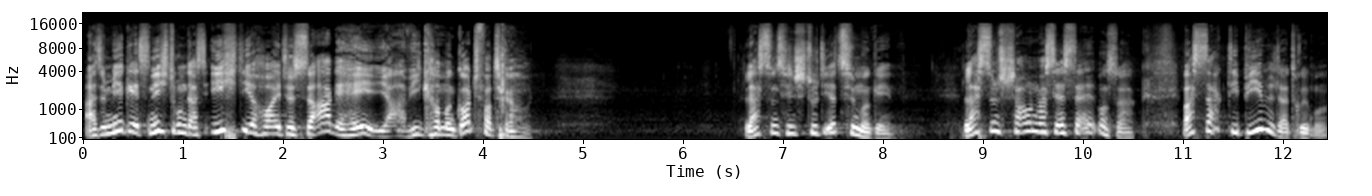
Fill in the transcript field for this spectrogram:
Also mir geht es nicht darum, dass ich dir heute sage, hey, ja, wie kann man Gott vertrauen? Lasst uns ins Studierzimmer gehen. Lasst uns schauen, was er selber sagt. Was sagt die Bibel darüber?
